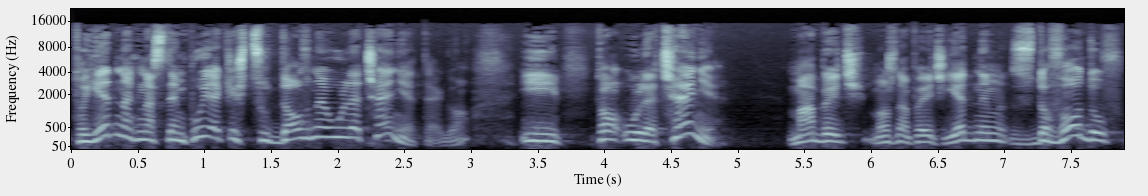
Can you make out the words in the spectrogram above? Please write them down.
to jednak następuje jakieś cudowne uleczenie tego i to uleczenie ma być, można powiedzieć, jednym z dowodów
